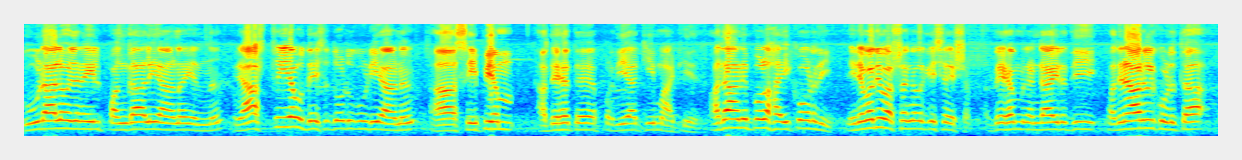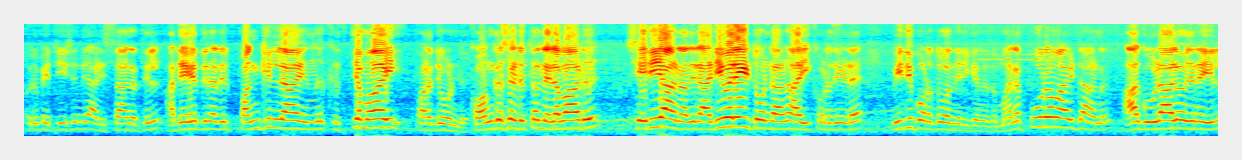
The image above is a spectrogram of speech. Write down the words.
ഗൂഢാലോചനയിൽ പങ്കാളിയാണ് എന്ന് രാഷ്ട്രീയ ഉദ്ദേശത്തോടു കൂടിയാണ് സി പി എം അദ്ദേഹത്തെ പ്രതിയാക്കി മാറ്റിയത്. അതാണിപ്പോൾ ഹൈക്കോടതി നിരവധി വർഷങ്ങൾക്ക് ശേഷം അദ്ദേഹം രണ്ടായിരത്തി പതിനാറിൽ കൊടുത്ത ഒരു പെറ്റീഷന്റെ അടിസ്ഥാനത്തിൽ അദ്ദേഹത്തിന് അതിൽ പങ്കില്ല എന്ന് കൃത്യമായി പറഞ്ഞുകൊണ്ട് കോൺഗ്രസ് എടുത്ത നിലപാട് ശരിയാണ്. അതിൽ അടിവരയിട്ടുകൊണ്ടാണ് ഹൈക്കോടതിയുടെ വിധി പുറത്തു വന്നിരിക്കുന്നത്. മനഃപൂർവമായിട്ടാണ് ആ ഗൂഢാലോചനയിൽ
